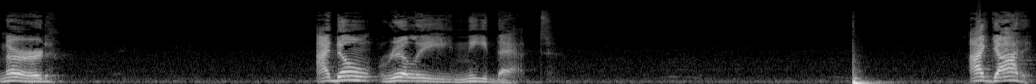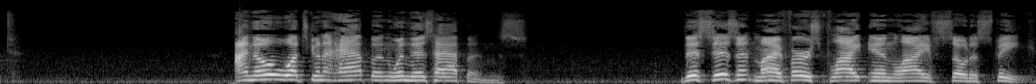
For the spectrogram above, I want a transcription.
nerd, I don't really need that. I got it. I know what's going to happen when this happens. This isn't my first flight in life, so to speak.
